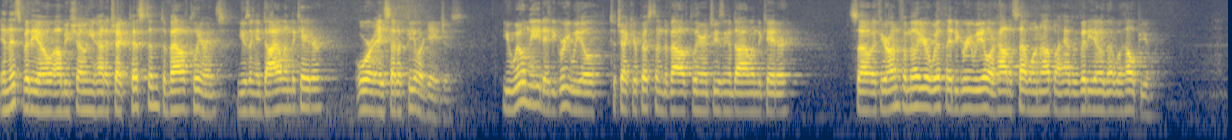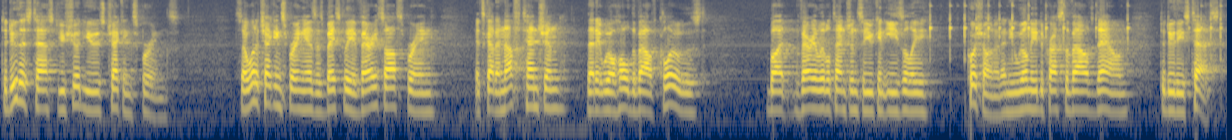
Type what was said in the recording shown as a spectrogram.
In this video, I'll be showing you how to check piston to valve clearance using a dial indicator or a set of feeler gauges. You will need a degree wheel to check your piston to valve clearance using a dial indicator. So if you're unfamiliar with a degree wheel or how to set one up, I have a video that will help you. To do this test, you should use checking springs. So what a checking spring is, is basically a very soft spring. It's got enough tension that it will hold the valve closed, but very little tension so you can easily push on it. And you will need to press the valves down to do these tests.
